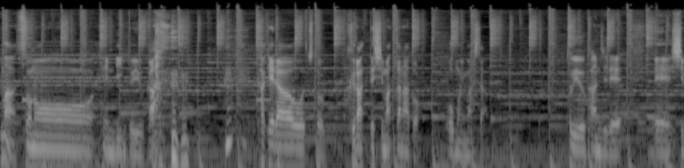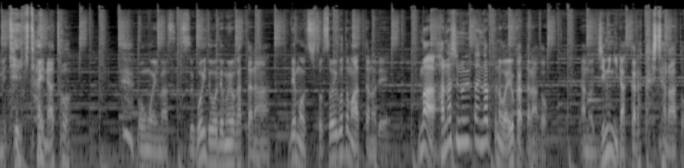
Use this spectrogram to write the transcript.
まあその片鱗というか かけらをちょっと食らってしまったなと思いました。という感じで、えー、締めていきたいなと思います。すごいどうでもよかったな。でもちょっとそういうこともあったのでまあ話のネタになったのは良かったなと。あの地味に落下落したなと。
